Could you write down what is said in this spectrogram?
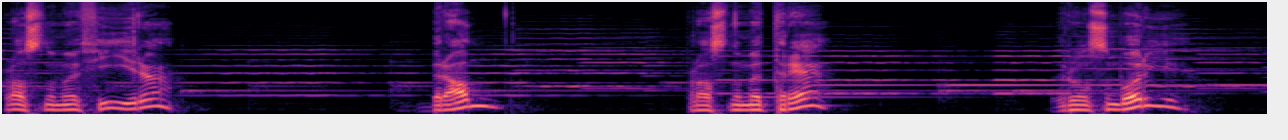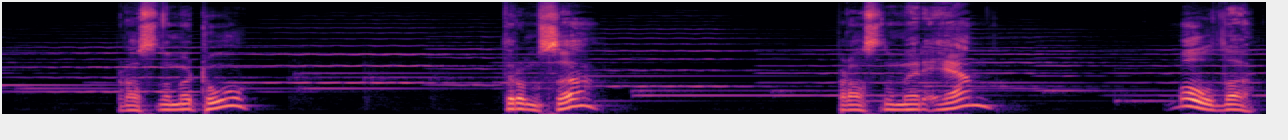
Plass nummer fire Brann. Plass nummer 3 Rosenborg. Plass nummer to Tromsø. Plass nummer én Molde.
